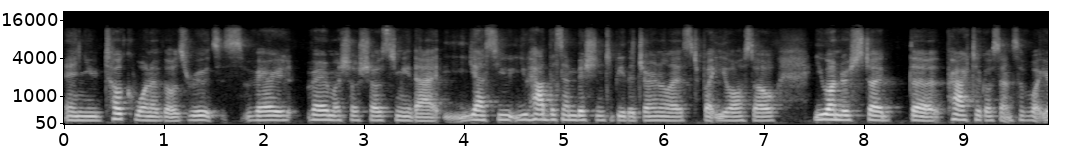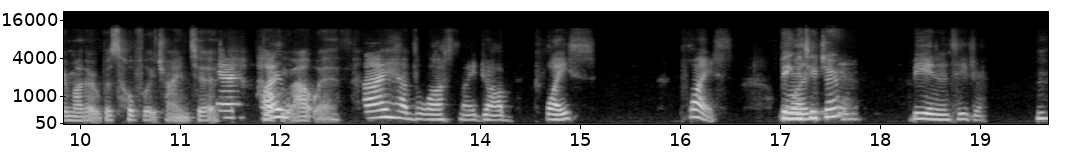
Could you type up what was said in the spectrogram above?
and you took one of those routes it's very very much so shows to me that yes you you had this ambition to be the journalist but you also you understood the practical sense of what your mother was hopefully trying to and help I, you out with. I have lost my job twice twice. Being a teacher? being a teacher. Hmm,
